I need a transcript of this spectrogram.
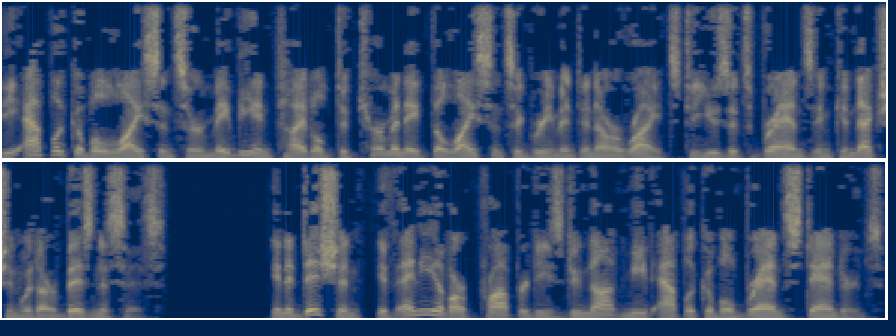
the applicable licensor may be entitled to terminate the license agreement and our rights to use its brands in connection with our businesses. In addition, if any of our properties do not meet applicable brand standards,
